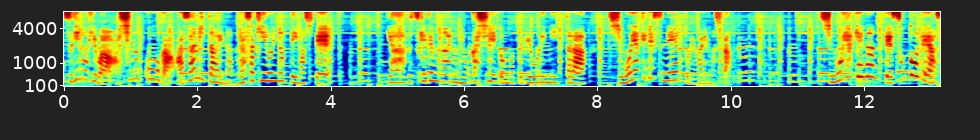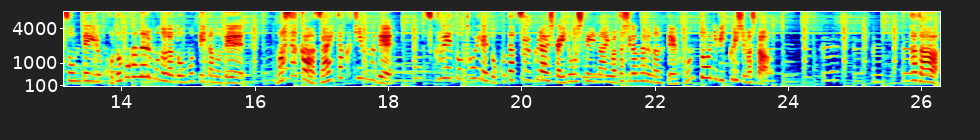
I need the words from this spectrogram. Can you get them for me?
次の日は足の甲があざみたいな紫色になっていましていやーぶつけてもないのにおかしいと思って病院に行ったら霜焼けですねと言われました霜焼けなんて外で遊んでいる子供がなるものだと思っていたのでまさか在宅勤務で机とトイレとこたつくらいしか移動していない私がなるなんて本当にびっくりしました。ただ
